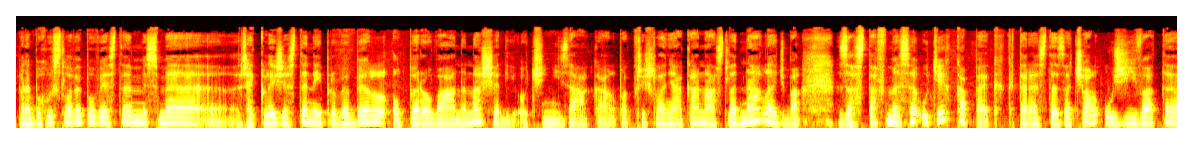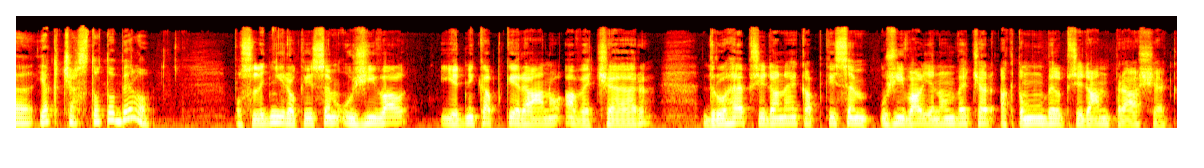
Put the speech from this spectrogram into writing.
Pane Bohuslave, povězte, my jsme eh, řekli, že jste nejprve byl operován na šedý oční zákal, pak přišla nějaká následná léčba. Zastavme se u těch kapek, které jste začal užívat. Eh, jak často to bylo? Poslední roky jsem užíval jedny kapky ráno a večer, Druhé přidané kapky jsem užíval jenom večer a k tomu byl přidán prášek.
